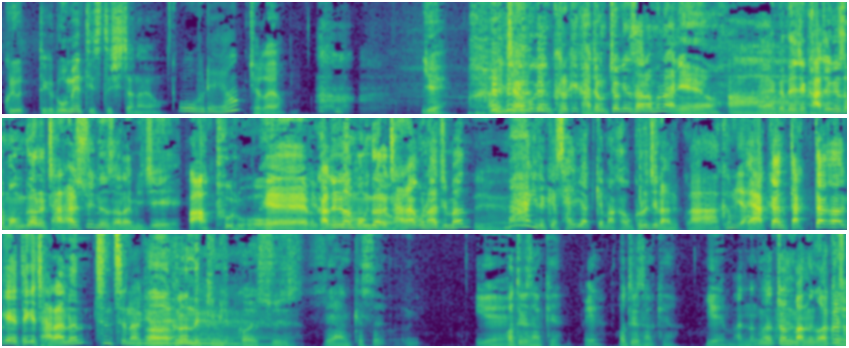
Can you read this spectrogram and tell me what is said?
그리고 되게 로맨티스트시잖아요. 오, 그래요? 제가요? 예. 아니, 제가 보기엔 그렇게 가정적인 사람은 아니에요. 아. 예, 근데 이제 가정에서 뭔가를 잘 할 수 있는 사람이지. 앞으로. 예, 예, 가정에서. 뭔가를 잘하긴 하지만 예. 막 이렇게 살갑게 막 하고 그러진 않을 거야. 아 그럼 약 약간 딱딱하게 되게 잘하는 튼튼하게. 어, 그런 느낌일 거일 수 있지 않겠어요? 예. 어떻게 생각해? 예? 어떻게 생각해요? 예, 맞는 것 같아요. 전 맞는 것 아, 같아요. 그래서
